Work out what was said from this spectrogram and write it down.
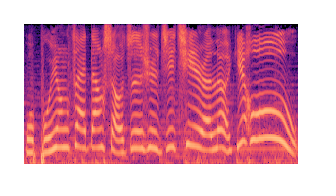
我不用再当手秩序机器人了，耶呼！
